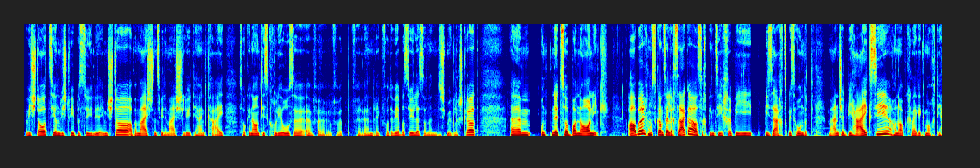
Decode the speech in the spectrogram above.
wie steht sie und wie ist die Wirbelsäule im Stehen. Aber meistens, wie die meisten Leute, haben keine sogenannte Skoliose, äh, der Wirbelsäule, sondern das ist möglichst gerade. Ähm, und nicht so bananig. Aber ich muss ganz ehrlich sagen, also ich bin sicher bei, bei 60 bis 100 Menschen bei Hause gewesen, habe Abklärungen gemacht die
